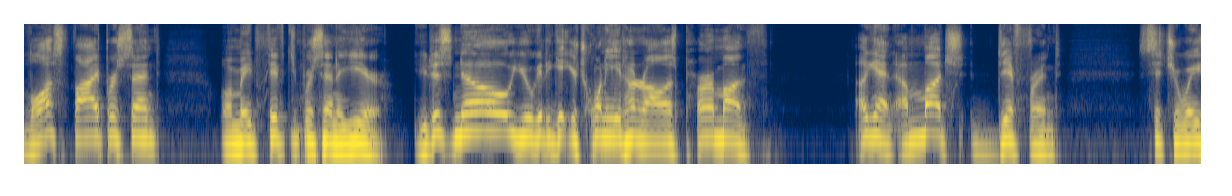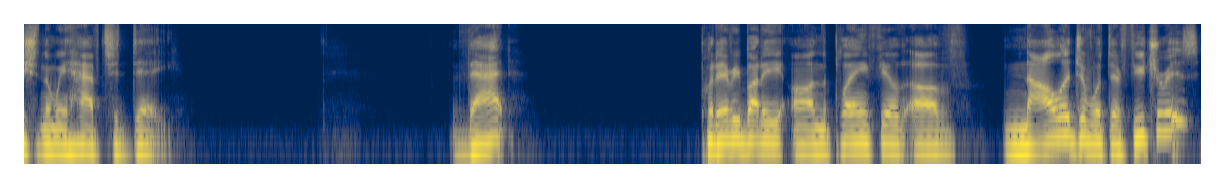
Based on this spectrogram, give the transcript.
lost 5%, or made 50% a year. You just know you're going to get your $2,800 per month. Again, a much different situation than we have today. That put everybody on the playing field of knowledge of what their future is.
